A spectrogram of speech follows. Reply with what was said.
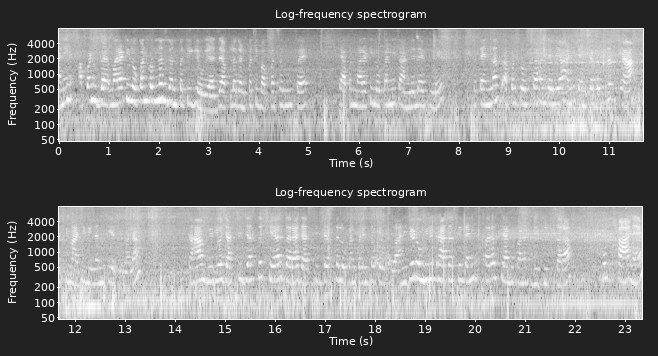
आणि आपण ग मराठी लोकांकडूनच गणपती घेऊया जे आपलं गणपती बाप्पाचं रूप आहे ते आपण मराठी लोकांनीच आणलेलं आहे पुढे. तर त्यांनाच आपण प्रोत्साहन देऊया आणि त्यांच्याकडूनच घ्या अशी माझी विनंती आहे तुम्हाला. तर हा व्हिडिओ जास्तीत जास्त शेअर करा जास्तीत जास्त लोकांपर्यंत पोहोचवा. आणि जे डोंबिवलीत राहत असतील त्यांनी खरंच या दुकानात व्हिजिट करा. खूप छान आहे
